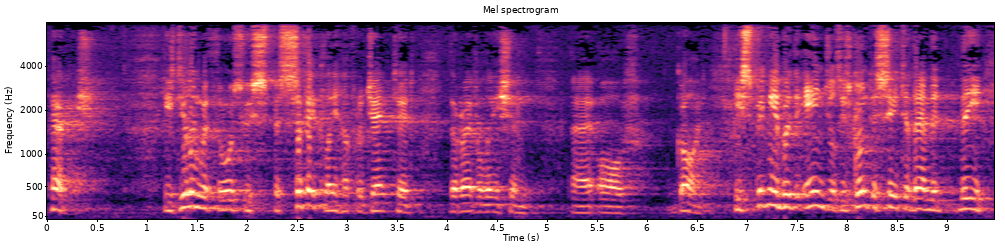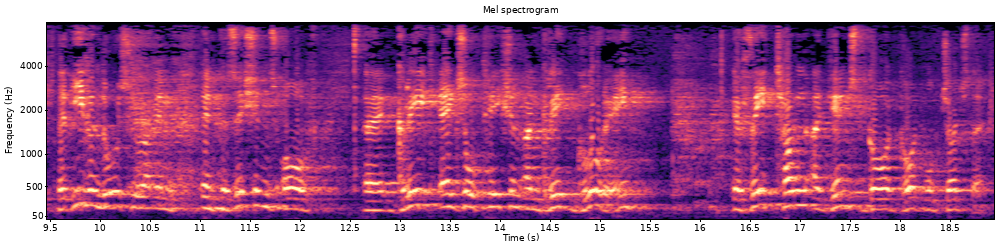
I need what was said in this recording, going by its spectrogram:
perish. He's dealing with those who specifically have rejected the revelation uh, of God. He's speaking about the angels. He's going to say to them that, they, that even those who are in, in positions of uh, great exaltation and great glory, if they turn against God, God will judge them.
